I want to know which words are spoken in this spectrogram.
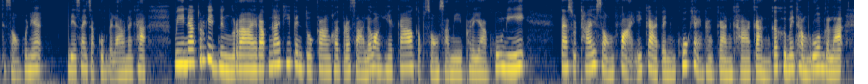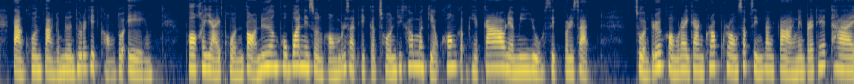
แต่สองคนนี้เดซไซจับกลุ่มไปแล้วนะคะ มีนักธุรกิจหนึ่งรายรับหน้าที่เป็นตัวกลางคอยประสานระหว่างเฮียก้าวกับสองสามีภรรยาคู่นี้ แต่สุดท้ายสองฝ่ายนี่กลายเป็นคู่แข่งทางการค้ากัน ก็คือไม่ทำร่วมกันละ ต่างคนต่างดำเนินธุรกิจของตัวเอง พอขยายผลต่อเนื่อง พบว่าในส่วนของบริษัทเอกชนที่เข้ามาเกี่ยวข้องกับเฮียก้าวเนี่ยมีอยู่ 10 บริษัท ส่วนเรื่องของรายการครอบครองทรัพย์สินต่างๆ ในประเทศไทย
